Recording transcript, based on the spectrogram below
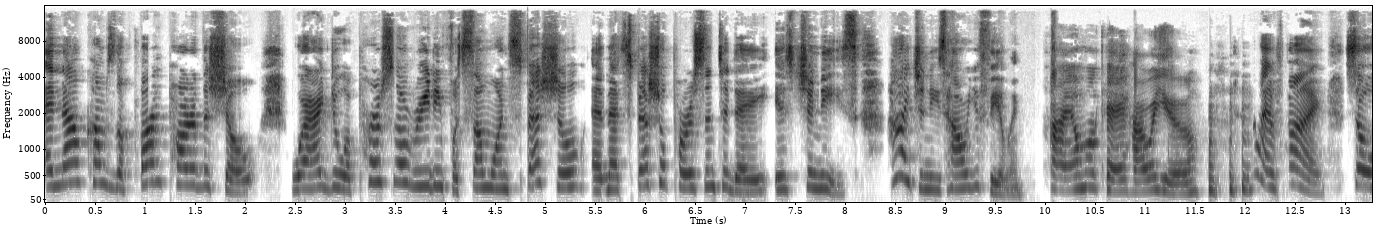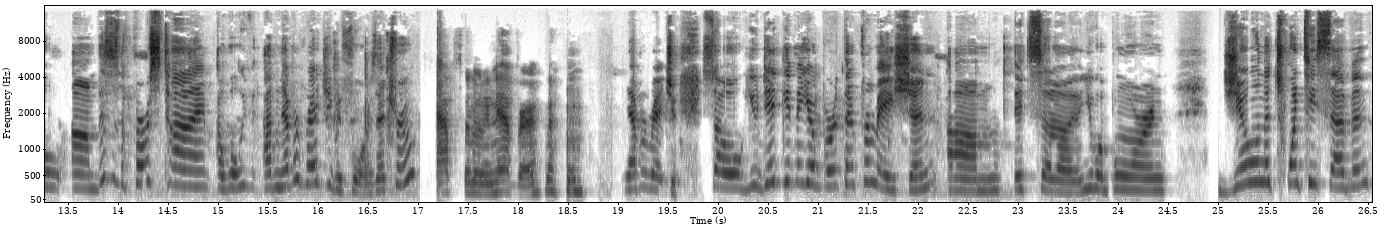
And now comes the fun part of the show where I do a personal reading for someone special. And that special person today is Janice. Hi, Janice. How are you feeling? Hi, I'm okay. How are you? I'm fine. So, um, this is the first time. Uh, well, I've never read you before. Is that true? Absolutely never. Never read you. So you did give me your birth information. Um, it's uh, you were born June the twenty seventh,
